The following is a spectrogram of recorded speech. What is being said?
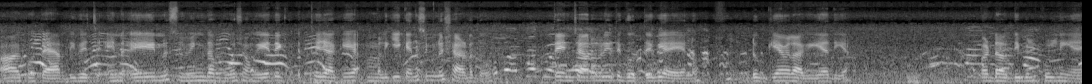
ਆ ਕੋ ਟਾਇਰ ਵਿੱਚ ਇਹਨ- ਇਹ ਇਹਨੂੰ ਸਵਿਮਿੰਗ ਦਾ ਬਹੁਤ ਸ਼ੌਂਕ ਹੈ ਇਹ ਤੇ ਇੱਥੇ ਜਾ ਕੇ ਮਤਲਬ ਕਿ ਇਹ ਕਹਿੰਦੀ ਸੀ ਮੈਨੂੰ ਛੱਡ ਦਿਓ ਤਿੰਨ ਚਾਰ ਵਾਰੀ ਤੇ ਗੋਤੇ ਵੀ ਆਏ ਇਹਨੂੰ। ਡੁੱਬਕੀਆਂ ਵੀ ਲੱਗ ਗਈਆਂ ਇਹਦੀਆਂ। ਪਰ ਡਰਦੀ ਬਿਲਕੁਲ ਨਹੀਂ ਹੈ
